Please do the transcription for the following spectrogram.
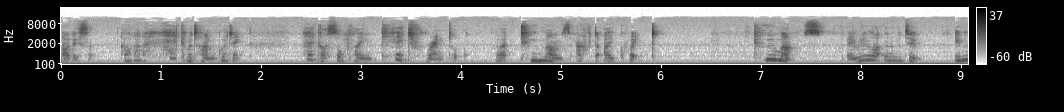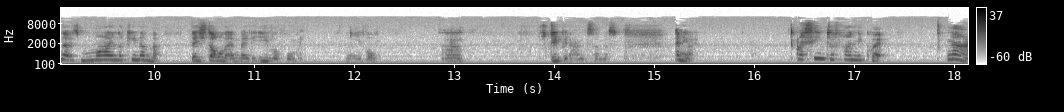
obviously. I've had a heck of a time quitting. Heck, I stopped playing Kit Rental about two months after I quit. Two months. They really like the number two. Even though it's my lucky number, they stole it and made it evil for me. Evil. Mm. Stupid Ann Summers. Anyway, I seem to finally quit. Now,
